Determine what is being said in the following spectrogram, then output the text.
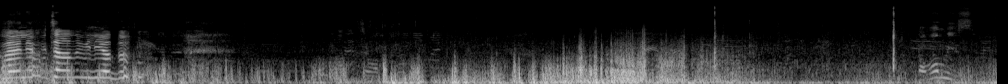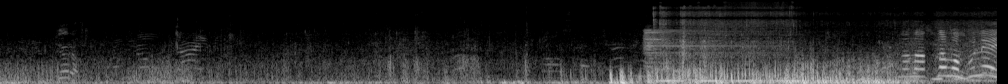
Böyle yapacağını biliyordum. Atlayacağım, atlayacağım. Tamam mıyız? Gidiyorum. Lan atlama bu ne?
